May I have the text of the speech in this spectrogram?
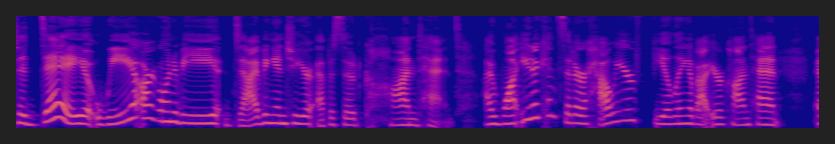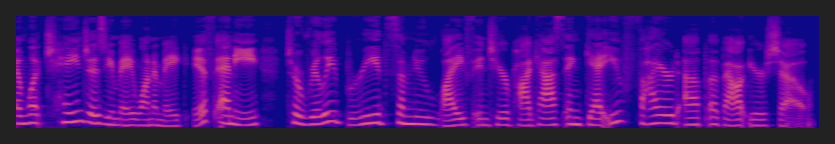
Today, we are going to be diving into your episode content. I want you to consider how you're feeling about your content and what changes you may want to make, if any, to really breathe some new life into your podcast and get you fired up about your show.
